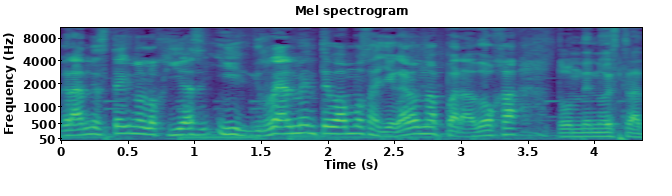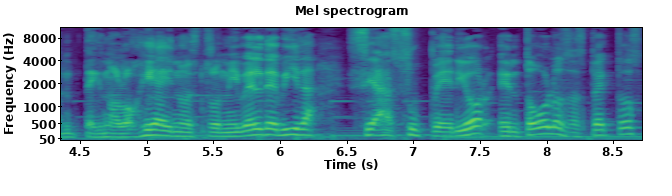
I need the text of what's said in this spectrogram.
grandes tecnologías y realmente vamos a llegar a una paradoja donde nuestra tecnología y nuestro nivel de vida sea superior en todos los aspectos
